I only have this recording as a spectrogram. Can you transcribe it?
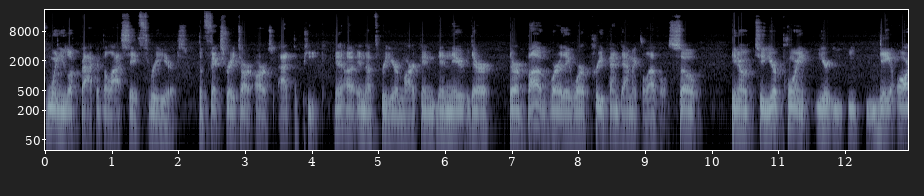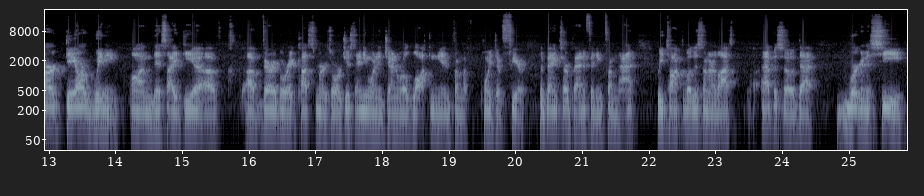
when you look back at the last say three years. The fixed rates are, are at the peak uh, in the three-year mark, and, and they, they're they're above where they were pre-pandemic levels. So you know, to your point, you're, they are they are winning on this idea of, of variable rate customers or just anyone in general locking in from a point of fear. The banks are benefiting from that. We talked about this on our last episode that we're going to see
